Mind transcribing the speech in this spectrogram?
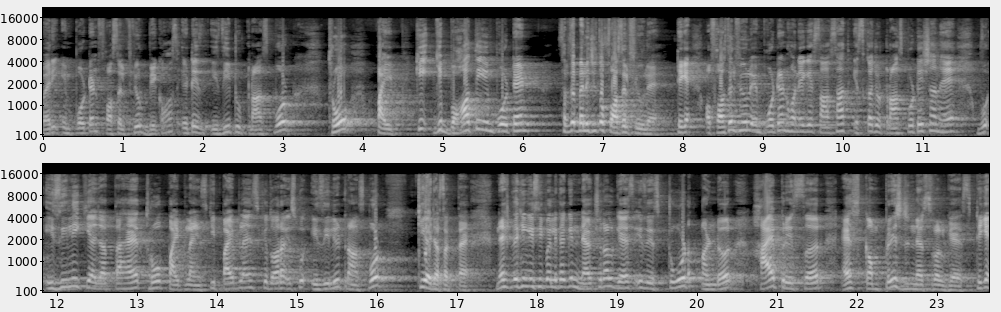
very important fossil fuel because it is easy to transport through pipe कि ये बहुत ही इंपॉर्टेंट सबसे पहली चीज़ तो फॉसिल फ्यूल है, ठीक है? और फॉसिल फ्यूल इंपॉर्टेंट होने के साथ साथ इसका जो ट्रांसपोर्टेशन है, वो इजीली किया जाता है थ्रो पाइपलाइंस की। पाइपलाइंस के द्वारा इसको इजीली ट्रांसपोर्ट किया जा सकता है। नेक्स्ट देखेंगे, इसी पर लिखा कि natural gas is stored under high pressure as compressed natural gas ठीक है?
